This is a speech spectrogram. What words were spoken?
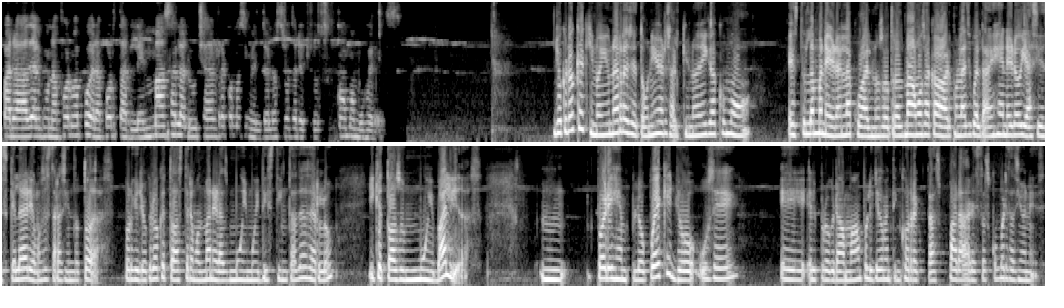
para de alguna forma poder aportarle más a la lucha del reconocimiento de nuestros derechos como mujeres? Yo creo que aquí no hay una receta universal que uno diga como esta es la manera en la cual nosotras vamos a acabar con la desigualdad de género y así es que la deberíamos estar haciendo todas, porque yo creo que todas tenemos maneras muy, muy distintas de hacerlo y que todas son muy válidas. Mm, por ejemplo, puede que yo use eh, el programa Políticamente Incorrectas para dar estas conversaciones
